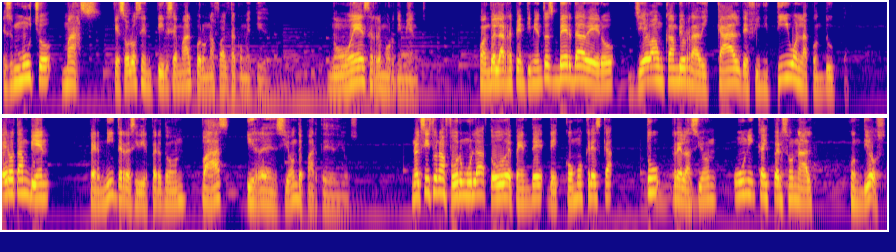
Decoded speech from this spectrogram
es mucho más que solo sentirse mal por una falta cometida. No es remordimiento. Cuando el arrepentimiento es verdadero, lleva a un cambio radical, definitivo en la conducta, pero también permite recibir perdón, paz y redención de parte de Dios. No existe una fórmula, todo depende de cómo crezca tu relación única y personal con Dios.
